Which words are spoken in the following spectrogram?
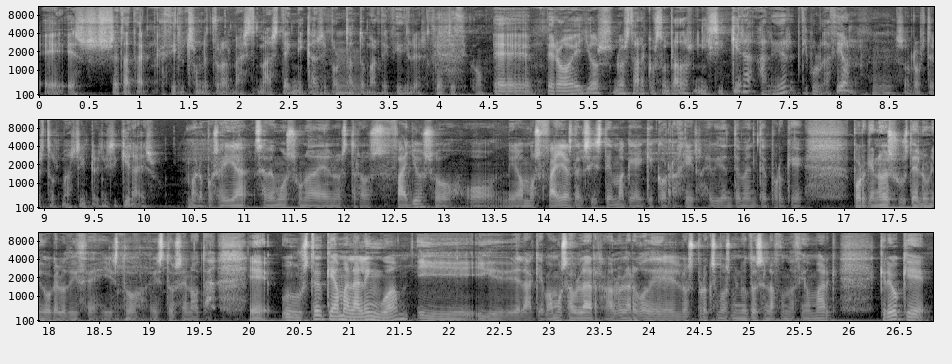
eh, se trata, es decir, son lecturas más, más técnicas y por tanto más difíciles. Científico. Eh, pero ellos no están acostumbrados ni siquiera a leer divulgación. Son los textos más simples, ni siquiera eso. Bueno, pues ahí ya sabemos uno de nuestros fallos o, o digamos fallas del sistema que hay que corregir, evidentemente, porque, porque no es usted el único que lo dice y esto, esto se nota. Eh, usted que ama la lengua y, de la que vamos a hablar a lo largo de los próximos minutos en la Fundación Marc, creo que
